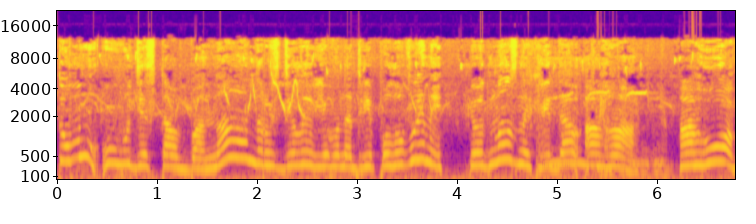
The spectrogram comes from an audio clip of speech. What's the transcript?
тому Угу дістав банан, розділив його на дві половини і одну з них віддав ага. Агов,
